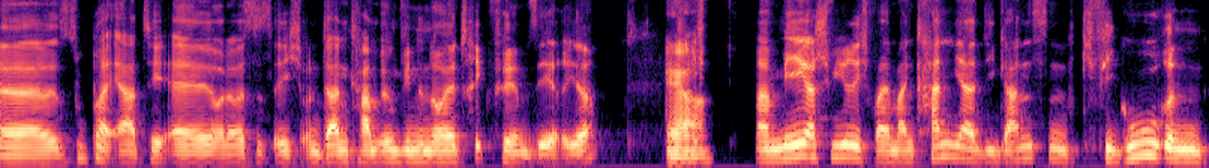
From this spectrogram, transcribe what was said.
äh, Super RTL oder was weiß ich und dann kam irgendwie eine neue Trickfilmserie. Ja. immer mega schwierig, weil man kann ja die ganzen Figuren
